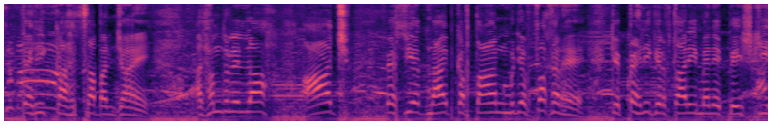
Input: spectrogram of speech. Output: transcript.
तहरीक का हिस्सा बन जाएँ। अल्हम्दुलिल्लाह, आज बैसीत नायब कप्तान मुझे फ़ख्र है कि पहली गिरफ़्तारी मैंने पेश की।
